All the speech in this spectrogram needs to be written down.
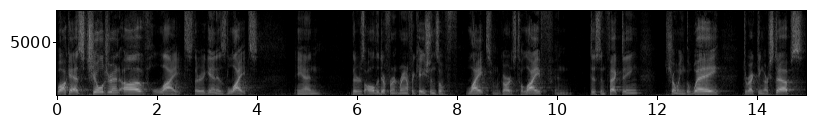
Walk as children of light. There again is light. And there's all the different ramifications of light in regards to life and disinfecting, showing the way, directing our steps.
